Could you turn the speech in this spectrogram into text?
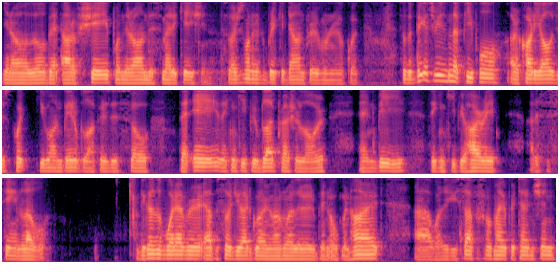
you know a little bit out of shape when they're on this medication. So I just wanted to break it down for everyone real quick. So the biggest reason that people or cardiologists put you on beta blockers is so that A, they can keep your blood pressure lower, and B, they can keep your heart rate at a sustained level. Because of whatever episode you had going on, whether it had been open heart, uh, whether you suffer from hypertension,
